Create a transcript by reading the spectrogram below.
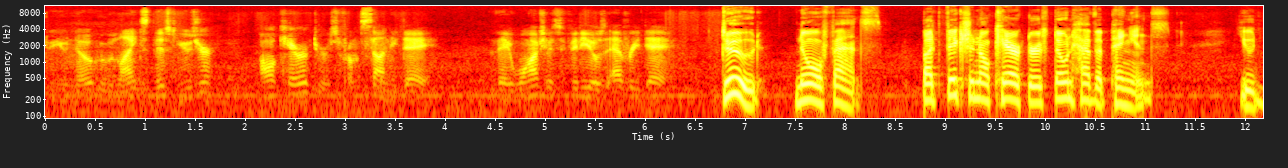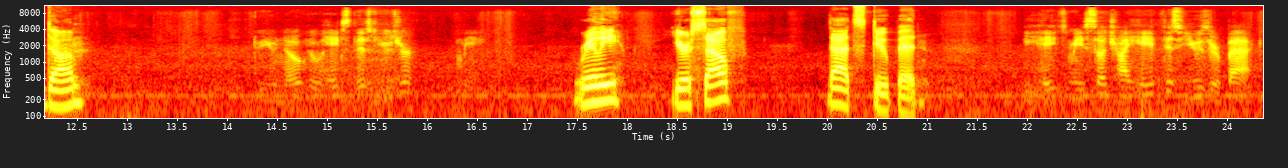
Do you know who likes this user? All characters from Sunny Day. They watch his videos every day. Dude, no offense. But fictional characters don't have opinions. You dumb. Do you know who hates this user? Me. Really? Yourself? That's stupid. He hates me such I hate this user back.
